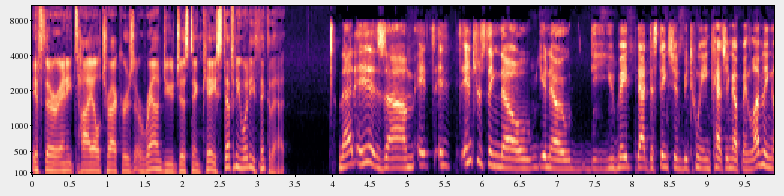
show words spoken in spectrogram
if there are any tile trackers around you, just in case. Stephanie, what do you think of that? That is, um, it's it's interesting though. You know, you made that distinction between catching up and leveling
